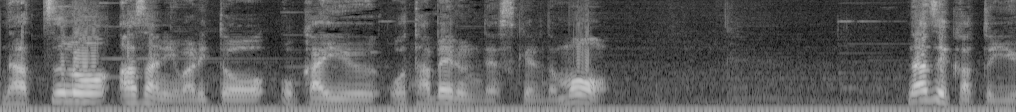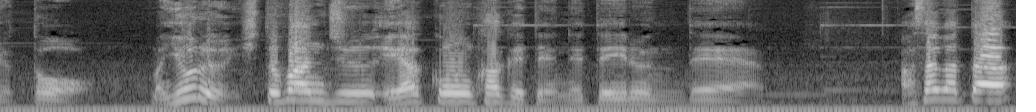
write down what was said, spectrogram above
夏の朝に割とおかゆを食べるんですけれども、なぜかというと、まあ、夜一晩中エアコンをかけて寝ているんで、朝方、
